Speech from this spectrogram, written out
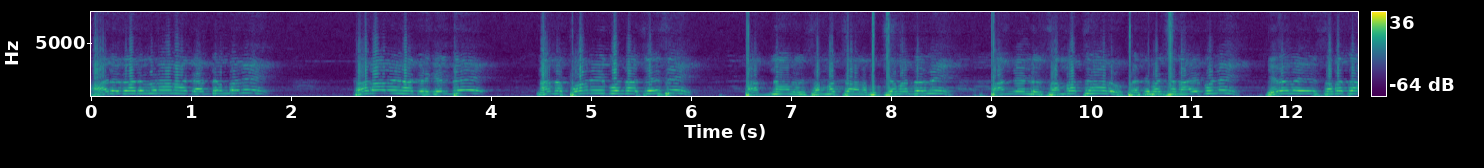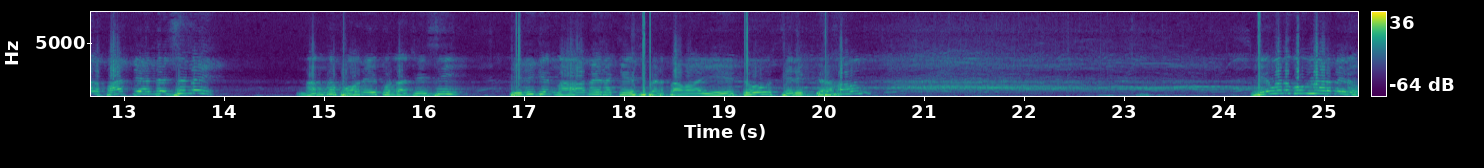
అడుగడుగునా నాకు అడ్డం పడి కదా నేను అక్కడికి వెళ్తే నన్ను పోనీయకుండా చేసి పద్నాలుగు సంవత్సరాల ముఖ్యమంత్రిని పన్నెండు సంవత్సరాలు ప్రతిపక్ష నాయకుడిని ఇరవై సంవత్సరాల పార్టీ అధ్యక్షుడిని నన్ను పోనీయకుండా చేసి తిరిగి నా మీద కేసు పెడతావా ఏటు శరిగ్రహం ఏమనుకుంటున్నారు మీరు?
